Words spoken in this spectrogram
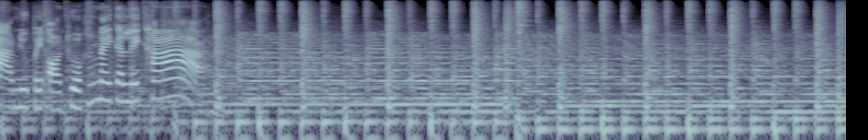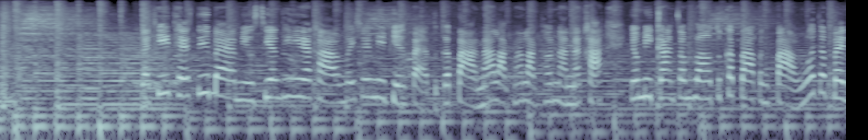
ตามนิวไปออนทัวร์ข้างในกันเลยค่ะ ที่ Testy Bear Museum ที่นี่นะคะ ไม่ใช่มีเพียงแต่ตุ๊กตาน่ารักน่ารักเท่านั้นนะคะ ยังมีการจำลองตุ๊กตาต่างๆไม่ว่าจะเป็น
